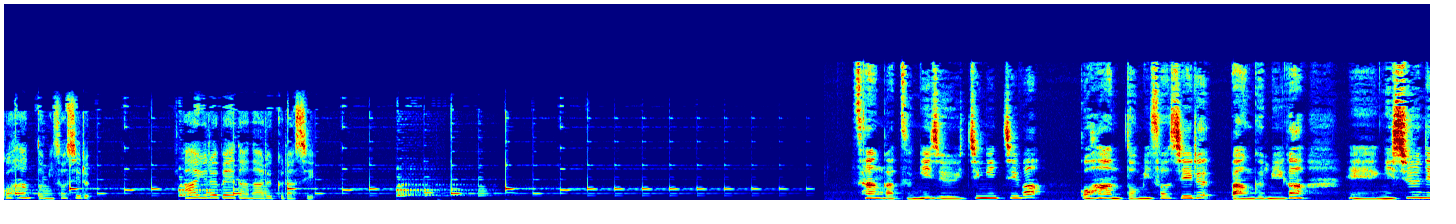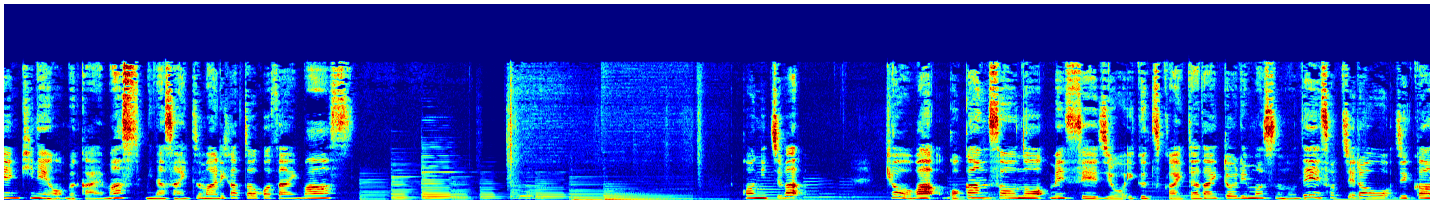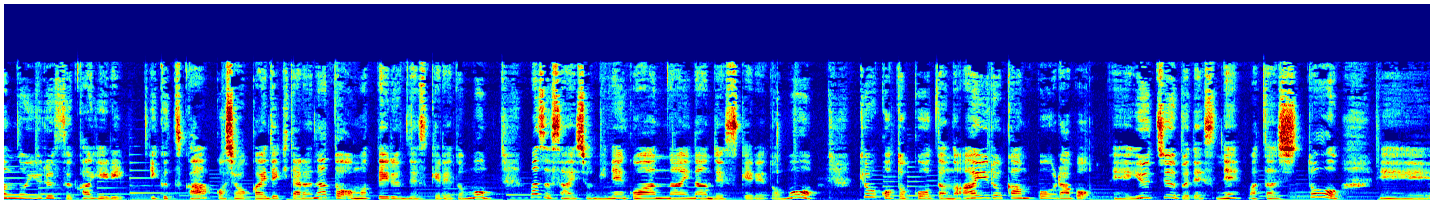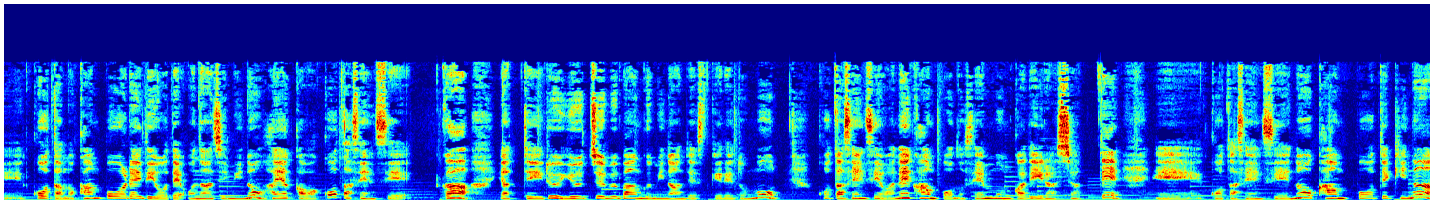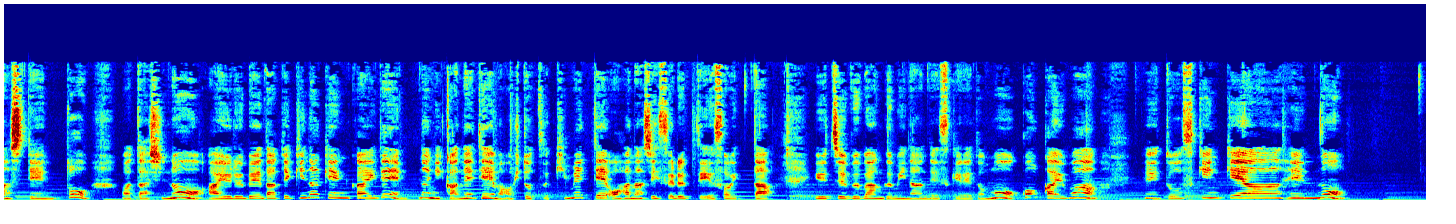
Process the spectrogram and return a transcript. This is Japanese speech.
ご飯と味噌汁。アーユルベーダのある暮らし。3月21日はご飯と味噌汁番組が、えー、2周年記念を迎えます。皆さんいつもありがとうございます。こんにちは。今日はご感想のメッセージをいくつかいただいておりますので、そちらを時間の許す限りいくつかご紹介できたらなと思っているんですけれども、まず最初にね、ご案内なんですけれども、京子とコータのアイル漢方ラボ、えー、YouTube ですね。私と、えー、コータの漢方レディオでおなじみの早川コータ先生がやっている YouTube 番組なんですけれども、コータ先生はね、漢方の専門家でいらっしゃって、えー、コータ先生の漢方的な視点と、私のアユルベーダ的な見解で何かね、テーマを一つ決めてお話しするっていう、そういった YouTube 番組なんですけれども、今回は、えっ、ー、と、スキンケア編の、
